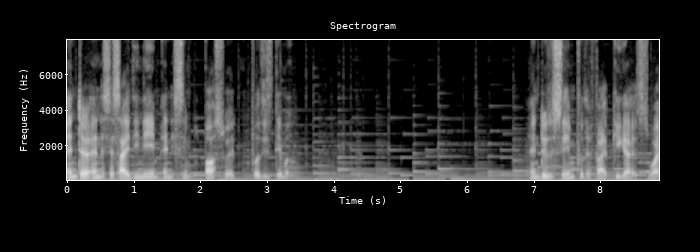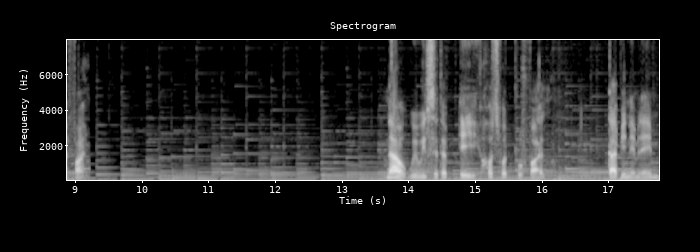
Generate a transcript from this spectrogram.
Enter an SSID name and a simple password for this demo. And do the same for the 5 GHz Wi-Fi. Now we will set up a hotspot profile. Type in a name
